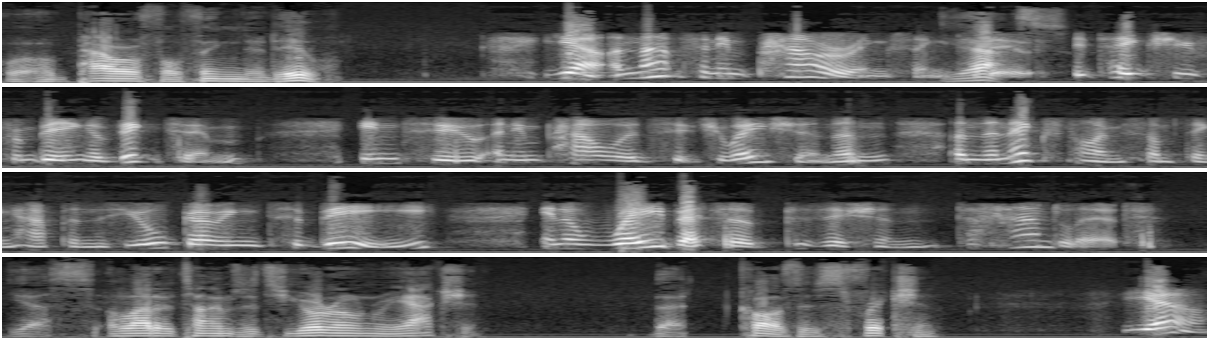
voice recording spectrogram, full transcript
well, a powerful thing to do. Yeah, and that's an empowering thing to Yes. do. It takes you from being a victim into an empowered situation and and the next time something happens you're going to be in a way better position to handle it. Yes. A lot of times it's your own reaction that causes friction. Yeah,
